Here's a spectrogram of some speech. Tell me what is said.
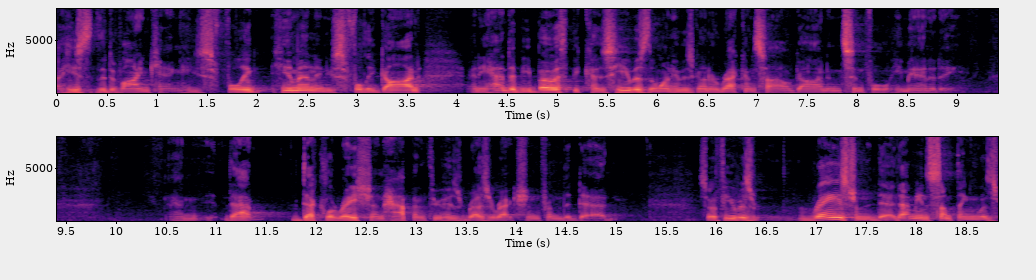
he's the divine king. He's fully human and he's fully God, and he had to be both because he was the one who was going to reconcile God and sinful humanity. And that declaration happened through his resurrection from the dead. So if he was raised from the dead, that means something was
